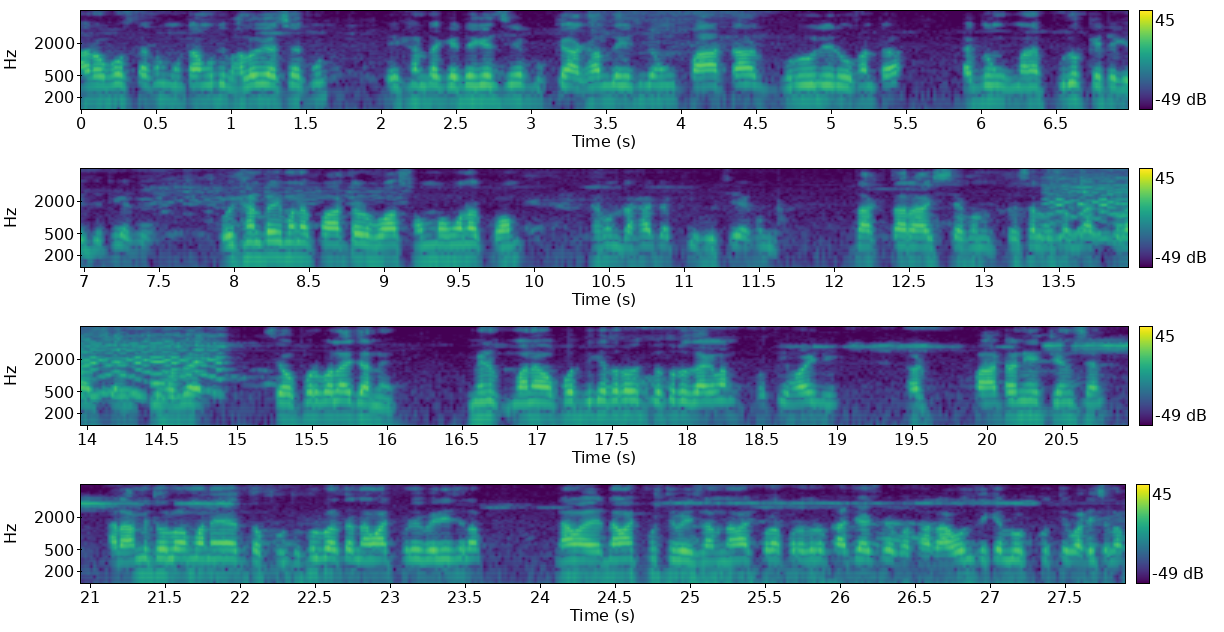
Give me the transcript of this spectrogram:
আর অবস্থা এখন মোটামুটি ভালোই আছে এখন। এইখানটা কেটে গেছে বুকে আঘাত লেগেছিল এবং পাটা গুরুলির ওখানটা একদম মানে পুরো কেটে গেছে ঠিক আছে? ওইখানটাই মানে পাটার হওয়ার সম্ভাবনা কম। এখন দেখা যাক কি হয়েছে এখন ডাক্তার আসছে এখন স্পেশাল স্পেশাল ডাক্তার আসছে এখন কী হবে সে অপরবেলায় জানে। মেন মানে অপর দিকে ধরো যতটা দেখলাম ক্ষতি হয়নি আর পাটা নিয়ে টেনশন আর আমি ধরো মানে দুপুর- দুপুরবেলাতে নামাজ পড়ে বেরিয়েছিলাম, নামাজ নামাজ পড়তে বেরিয়েছিলাম। নামাজ পড়ার পরে ধরো কাজে আসবে কথা। রাহুল থেকে লোড করতে পাঠিয়েছিলাম।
